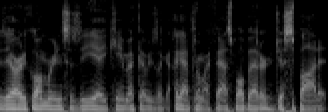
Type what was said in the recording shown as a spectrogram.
Because the article I'm reading says, yeah, he came back up. He's like, I got to throw my fastball better. Just spot it.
